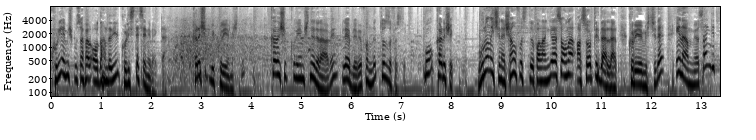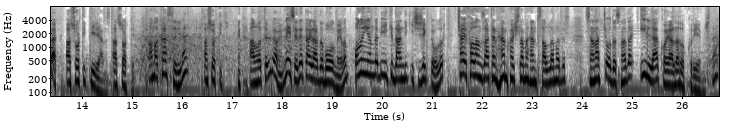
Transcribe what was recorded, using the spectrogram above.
Kuru yemiş bu sefer odanda değil kuliste seni bekler. Karışık bir kuru yemiştir. Karışık kuru yemiş nedir abi? Leblebi, fındık, tuzlu fıstık. Bu karışık. Bunun içine şan fıstığı falan girerse ona asorti derler kuru yemişçide. İnanmıyorsan git bak. Asortik değil yalnız asorti. Ama kastedilen asortik. Anlatabiliyor muyum? Neyse detaylarda boğulmayalım. Onun yanında bir iki dandik içecek de olur. Çay falan zaten hem haşlama hem sallamadır. Sanatçı odasına da illa koyarlar o kuru yemişten.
